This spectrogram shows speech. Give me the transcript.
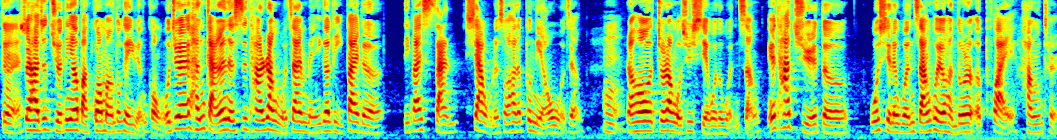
对，所以他就决定要把光芒都给员工。我觉得很感恩的是，他让我在每一个礼拜的礼拜三下午的时候，他都不鸟我这样，嗯，然后就让我去写我的文章，因为他觉得我写的文章会有很多人 apply hunter。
